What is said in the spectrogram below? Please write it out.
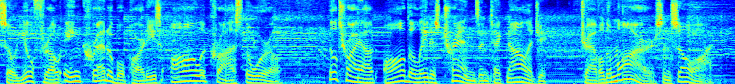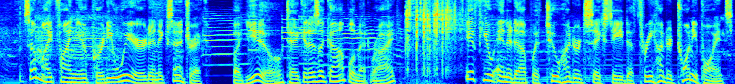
so you'll throw incredible parties all across the world. You'll try out all the latest trends in technology, travel to Mars, and so on. Some might find you pretty weird and eccentric, but you take it as a compliment, right? If you ended up with 260 to 320 points,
